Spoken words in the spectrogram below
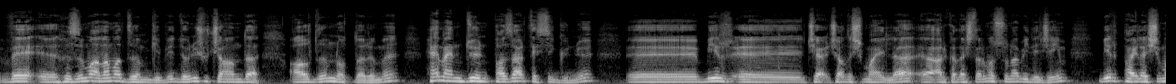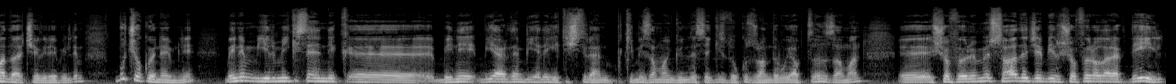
Ve e, hızımı alamadığım gibi dönüş uçağında aldığım notlarımı hemen dün pazartesi günü bir e, çalışmayla arkadaşlarıma sunabileceğim bir paylaşıma da çevirebildim. Bu çok önemli. Benim 22 senelik e, beni bir yerden bir yere yetiştiren kimi zaman günde 8-9 randevu yaptığın zaman e, şoförümü sadece bir şoför olarak değil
